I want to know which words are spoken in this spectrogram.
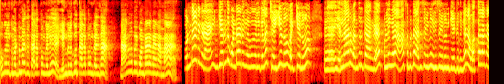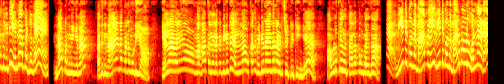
அவங்களுக்கு மட்டுமா இது தலை பொங்கல் எங்களுக்கும் தலை பொங்கல் தான். நாங்களும் போய் கொண்டாட வேணாமா? கொண்டாடுங்கடா. இங்க இருந்து கொண்டாடுங்க இவங்களுக்கு எல்லாம் செய்யணும் வைக்கணும். எல்லாரும் வந்திருக்காங்க. பிள்ளைங்க ஆசைப்பட்டு அது செய்யணும் இது செய்யணும்னு கேக்குதுங்க. நான் ஒத்தலா கடந்துக்கிட்டு என்ன பண்ணுவேன்? என்ன பண்ணுவீங்கன்னா? அதுக்கு நான் என்ன பண்ண முடியும்? எல்லா வேலையும் மகா தலையில கட்டிக்கிட்டு எல்லாம் உட்காந்து வெடி நாய் தானே அடிச்சிட்டு இருக்கீங்க? அவளுக்கு இது தலை பொங்கல் தான். வீட்டுக்கு வந்த மாப்பிள்ளையும் வீட்டுக்கு வந்த மருமகளும் ஒன்னாடா?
